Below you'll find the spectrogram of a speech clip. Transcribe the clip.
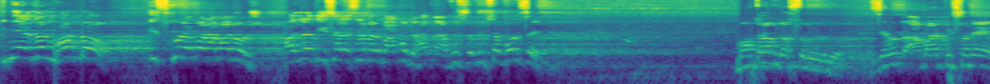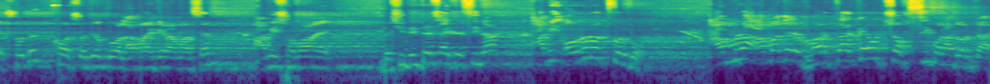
তিনি একজন ভণ্ড, স্কুলে পড়া মানুষ। হজরত ঈসা আলাইহিস সালামের বাবু হাফিজ শফিক বলছে মহতরম দস্তবৃন্দ যেহেতু আমার পিছনে সুদক্ষ, সুযোগ্য লামাইকেরাম আছেন, আমি সময় বেশি দিতে চাইতেছি না। আমি অনুরোধ করব, আমরা আমাদের ঘরটাকেও চকসি করা দরকার,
